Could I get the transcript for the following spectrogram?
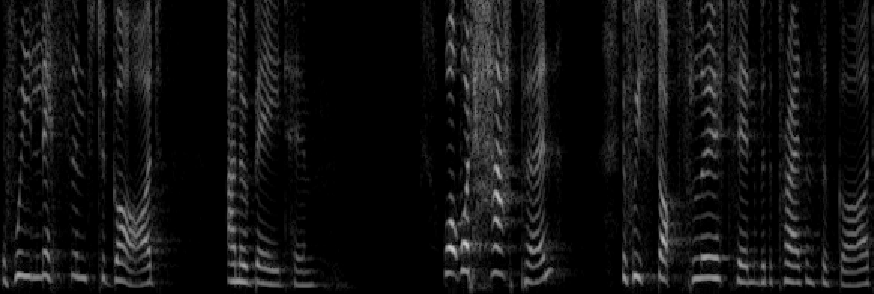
if we listened to God and obeyed Him? What would happen if we stopped flirting with the presence of God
